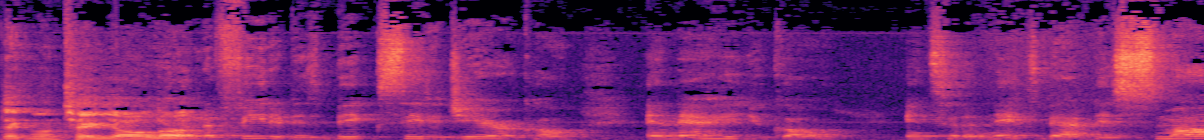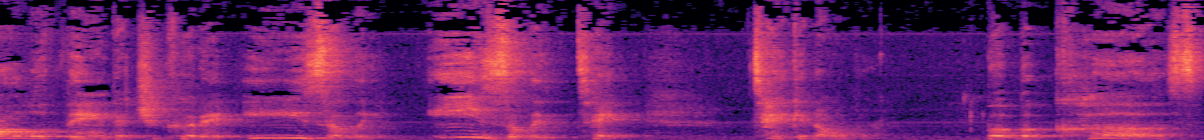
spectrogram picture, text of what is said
they're gonna tear y'all you up. You defeated this big city Jericho, and now here you go into the next battle. This small little thing that you could have easily, easily take taken over, but because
